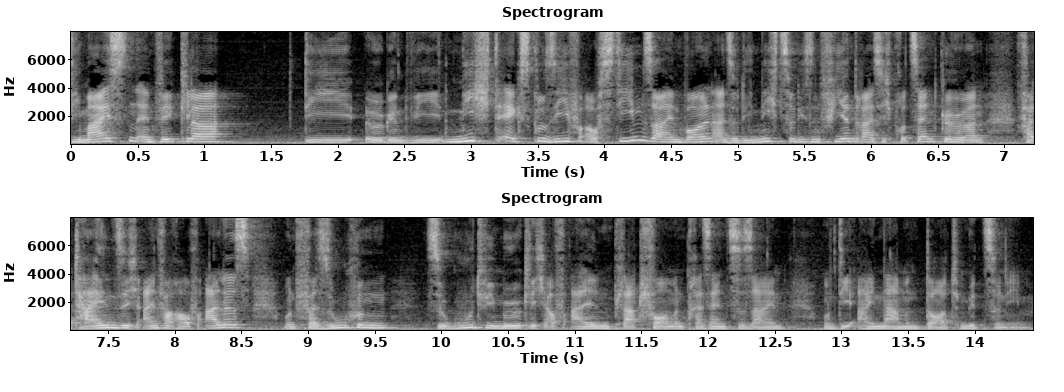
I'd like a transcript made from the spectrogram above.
die meisten Entwickler die irgendwie nicht exklusiv auf Steam sein wollen, also die nicht zu diesen 34% gehören, verteilen sich einfach auf alles und versuchen so gut wie möglich auf allen Plattformen präsent zu sein und die Einnahmen dort mitzunehmen.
